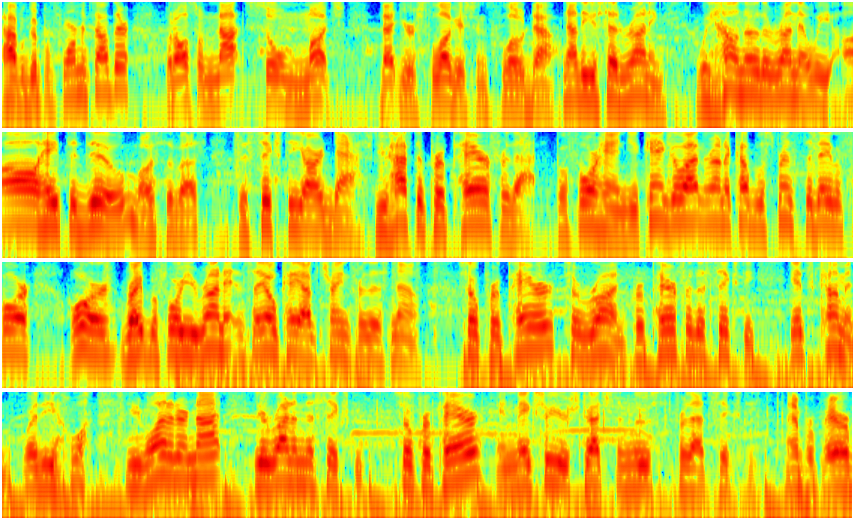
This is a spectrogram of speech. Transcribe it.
have a good performance out there, but also not so much that you're sluggish and slowed down. Now that you said running, we all know the run that we all hate to do, most of us, the 60 yard dash. You have to prepare for that beforehand. You can't go out and run a couple of sprints the day before or right before you run it and say, okay, I've trained for this now. So prepare to run, prepare for the 60. It's coming, whether you want, you want it or not, you're running the 60. So prepare and make sure you're stretched and loose for that 60. And prepare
